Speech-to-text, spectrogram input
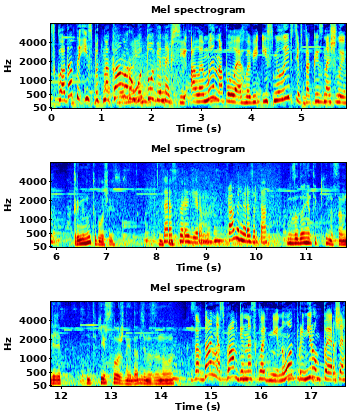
Складати іспит на камеру готові не всі, але ми наполегливі і сміливців таки знайшли. Три минути виходить? Зараз перевіримо. Правильний результат. Ну, такі, такие, на самом деле, не такі ж сложные, да, для ЗНО. Завдання справді не складні. Ну от, приміром, перше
